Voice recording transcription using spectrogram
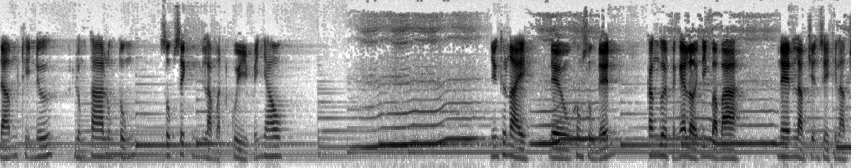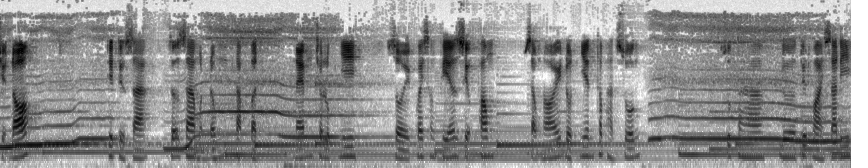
Đám thị nữ lúng ta lung túng, Xúc xích làm mặt quỷ với nhau. Những thứ này đều không dùng đến, Các ngươi phải nghe lời đinh bà bà, Nên làm chuyện gì thì làm chuyện đó. Tiết tử xa dỡ ra một đống tạp vật Ném cho Lục Nhi. Rồi quay sang phía Diệu Phong, Giọng nói đột nhiên thấp hẳn xuống. Giúp ta đưa Tuyết Hoài ra đi.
